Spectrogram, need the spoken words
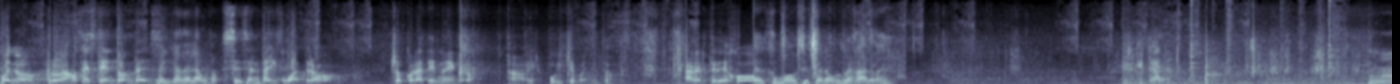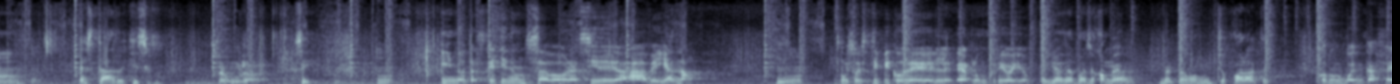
Bueno, probamos este entonces. Venga, de Lauro. 64 chocolate negro. A ver, uy, qué bonito. A ver, te dejo... Es como si fuera un regalo, ¿eh? A ver, ¿qué tal? Mmm, Está riquísimo. ¿Segura? Sí. Mm. Y notas que tiene un sabor así de avellana. Mm. Eso es típico del heirloom criollo. Yo después de comer me tomo mi chocolate. Con un buen café.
